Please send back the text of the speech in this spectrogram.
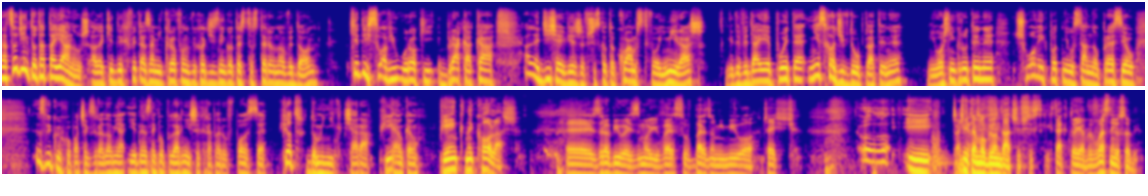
Na co dzień to tata Janusz, ale kiedy chwyta za mikrofon, wychodzi z niego testosteronowy Don. Kiedyś sławił uroki Braka K, ale dzisiaj wie, że wszystko to kłamstwo i miraż. Gdy wydaje płytę, nie schodzi w dół platyny. Miłośnik rutyny, człowiek pod nieustanną presją, zwykły chłopaczek z Radomia, jeden z najpopularniejszych raperów w Polsce, Piotr Dominik Siara. Pi- Kękę. Piękny kolaż e, zrobiłeś z moich wersów. Bardzo mi miło. Cześć. I witam oglądaczy wszystkich. Tak, to ja we własnej osobie.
